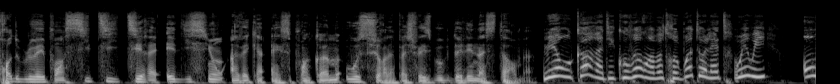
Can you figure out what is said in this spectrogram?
www.city-édition avec un s.com ou sur la page Facebook de Lena Storm. Mieux encore à découvrir dans votre boîte aux lettres. Oui, oui on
